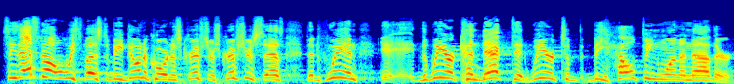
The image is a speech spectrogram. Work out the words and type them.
See, that's not what we're supposed to be doing according to Scripture. Scripture says that when eh, we are connected, we are to be helping one another.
